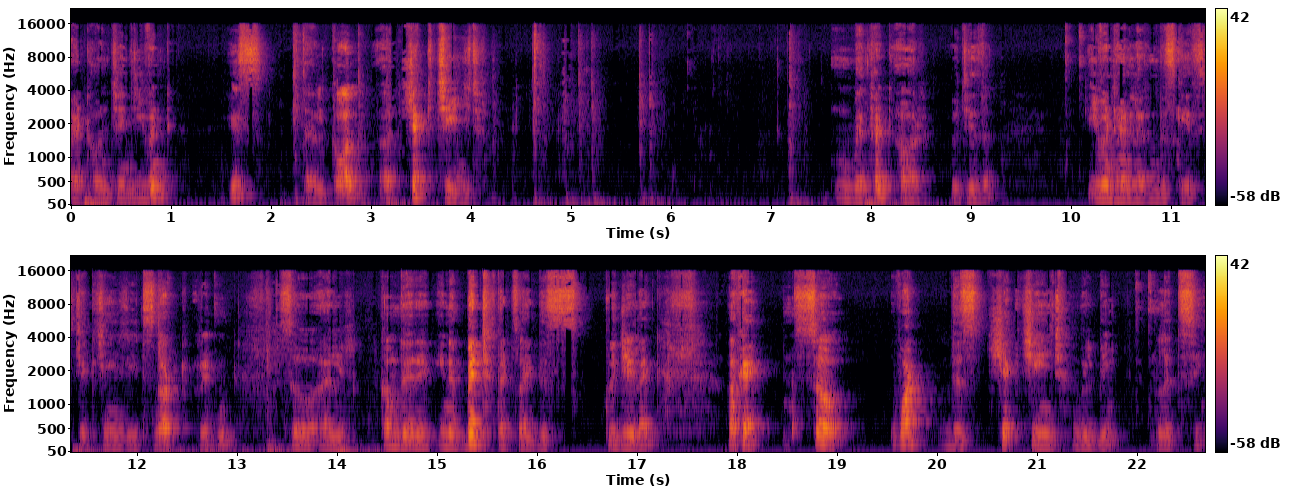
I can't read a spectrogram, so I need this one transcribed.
At on change event is I will call a check changed method or which is the event handler in this case. Check change it's not written so I'll come there in a bit. That's why this quickly line okay. So what this check change will be let's see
